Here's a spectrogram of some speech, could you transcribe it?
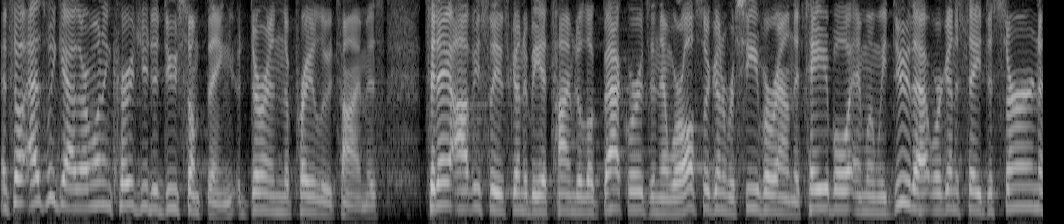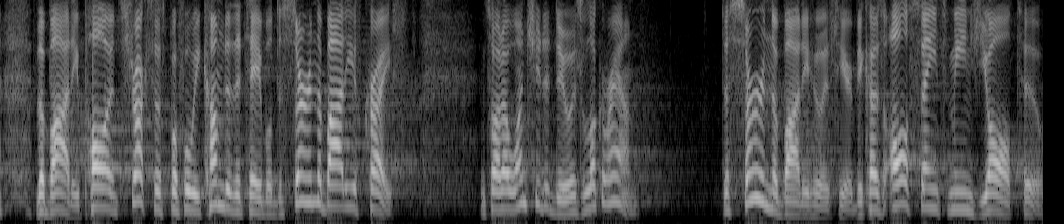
And so as we gather, I want to encourage you to do something during the prelude time. Is today obviously is going to be a time to look backwards, and then we're also going to receive around the table. And when we do that, we're going to say, discern the body. Paul instructs us before we come to the table, discern the body of Christ. And so what I want you to do is look around. Discern the body who is here, because all saints means y'all too.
